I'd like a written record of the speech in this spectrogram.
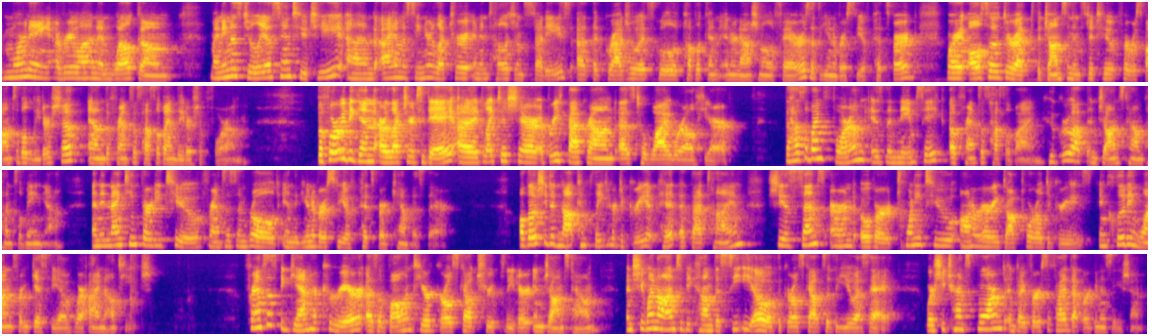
Good morning, everyone, and welcome. My name is Julia Santucci, and I am a senior lecturer in intelligence studies at the Graduate School of Public and International Affairs at the University of Pittsburgh, where I also direct the Johnson Institute for Responsible Leadership and the Frances Hesselbein Leadership Forum. Before we begin our lecture today, I'd like to share a brief background as to why we're all here. The Hesselbein Forum is the namesake of Frances Hesselbein, who grew up in Johnstown, Pennsylvania. And in 1932, Frances enrolled in the University of Pittsburgh campus there. Although she did not complete her degree at Pitt at that time, she has since earned over 22 honorary doctoral degrees, including one from GSPIA, where I now teach. Frances began her career as a volunteer Girl Scout troop leader in Johnstown and she went on to become the CEO of the Girl Scouts of the USA, where she transformed and diversified that organization.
